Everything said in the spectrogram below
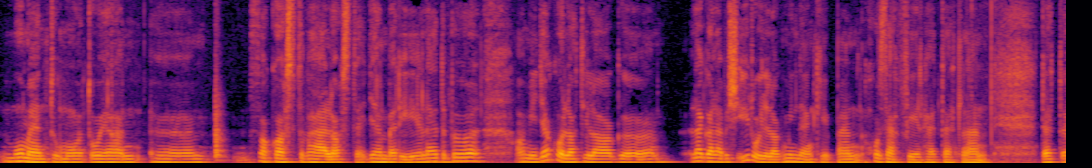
momentumot, olyan szakaszt választ egy emberi életből, ami gyakorlatilag legalábbis íróilag mindenképpen hozzáférhetetlen. Tehát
